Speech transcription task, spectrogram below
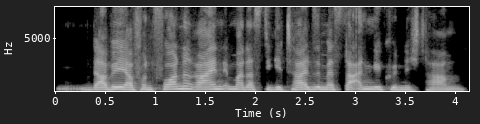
da wir ja von vornherein immer das Digitalsemester angekündigt haben,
